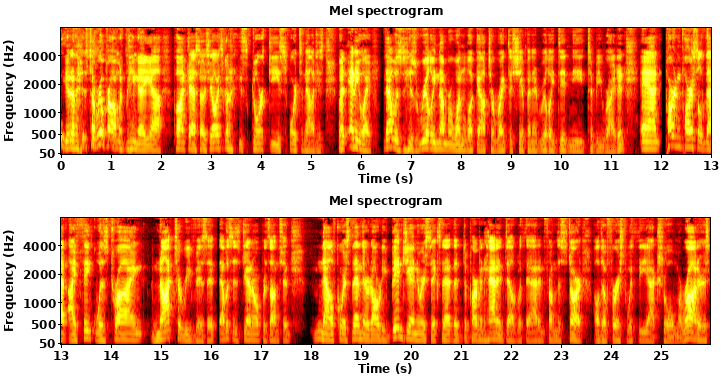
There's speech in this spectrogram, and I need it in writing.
you know, it's a real problem with being a uh, podcast host. You always go to these dorky sports analogies. But anyway, that was his really number one lookout to right the ship, and it really did need to be righted. And part and parcel of that, I think, was trying not to revisit. That was his general presumption. Now, of course, then there had already been January 6th that the department hadn't dealt with that. And from the start, although first with the actual marauders,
